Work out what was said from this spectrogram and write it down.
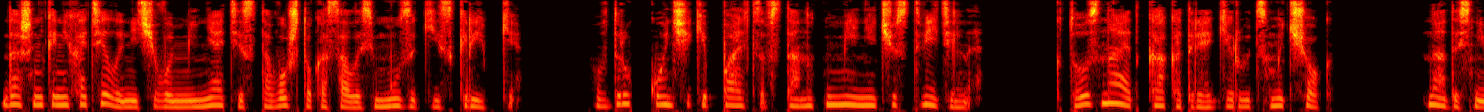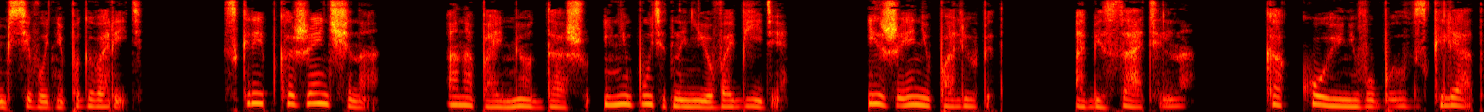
Дашенька не хотела ничего менять из того, что касалось музыки и скрипки. Вдруг кончики пальцев станут менее чувствительны. Кто знает, как отреагирует смычок. Надо с ним сегодня поговорить. Скрипка женщина. Она поймет Дашу и не будет на нее в обиде. И Женю полюбит. Обязательно. Какой у него был взгляд.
